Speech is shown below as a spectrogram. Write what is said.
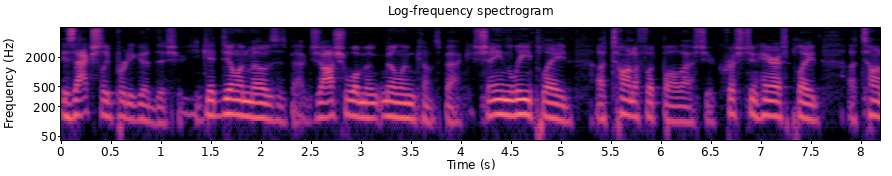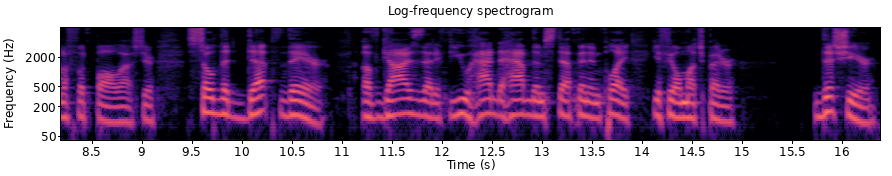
is actually pretty good this year. You get Dylan Moses back. Joshua McMillon comes back. Shane Lee played a ton of football last year. Christian Harris played a ton of football last year. So the depth there of guys that if you had to have them step in and play, you feel much better this year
